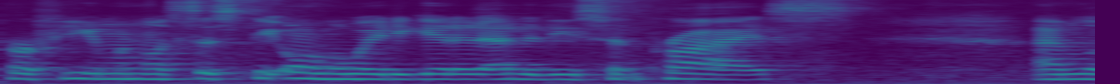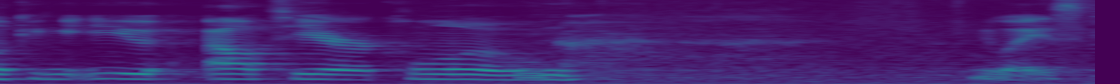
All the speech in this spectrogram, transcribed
perfume unless it's the only way to get it at a decent price. I'm looking at you, Atelier Cologne. Anyways,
